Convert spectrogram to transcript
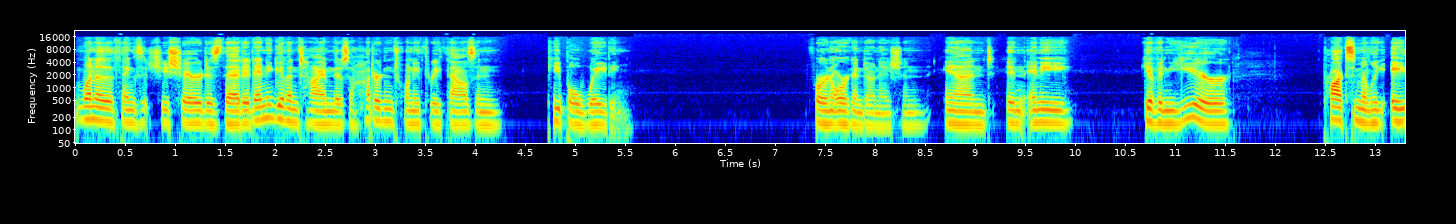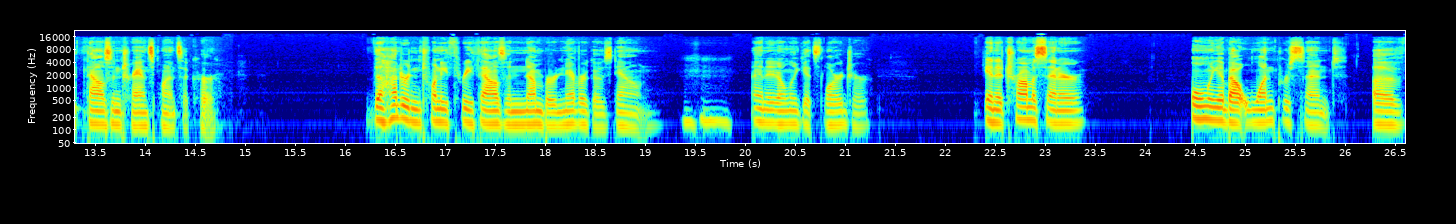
one of the things that she shared is that at any given time, there's 123,000 people waiting for an organ donation, and in any given year, approximately 8,000 transplants occur. The 123,000 number never goes down hmm and it only gets larger. In a trauma center, only about 1% of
